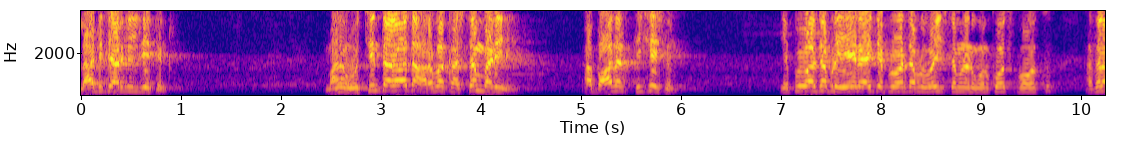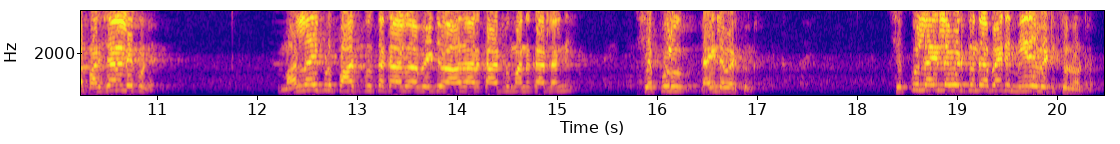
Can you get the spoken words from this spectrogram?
లాఠీ చార్జీలు చేసిండ్రు. మనం వచ్చిన తర్వాత అరవై కష్టం పడి ఆ బాధ తీసేసినాం. ఎప్పుడు పడితే అప్పుడు ఏ రైతు ఎప్పుడు పడితే అప్పుడు పోయి ఇష్టం ఉన్నట్టు కొనుక్కోవచ్చు పోవచ్చు. అసలు ఆ పరిశానం లేకుండే. మళ్ళీ ఇప్పుడు పాస్ పుస్తకాలు అవి ఆధార్ కార్డులు మన్ను కార్డులన్నీ చెప్పులు లైన్లో పెడుతుండ్రు. చెప్పులు లైన్లో పెడుతుండ్రు అంటే మీరే పెట్టుతుండ్రు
